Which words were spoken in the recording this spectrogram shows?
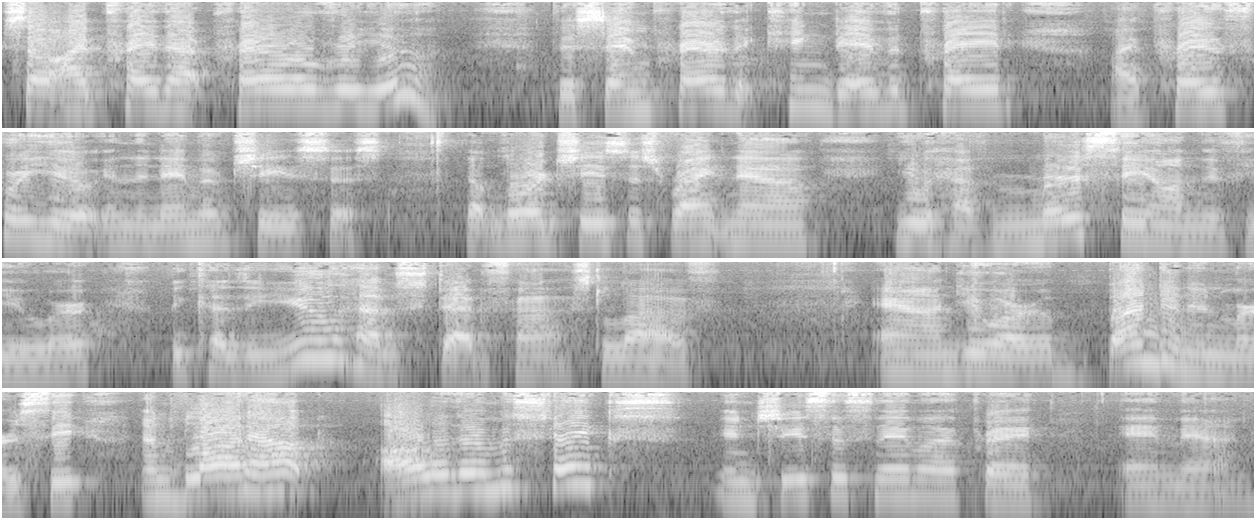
So I pray that prayer over you. The same prayer that King David prayed, I pray for you in the name of Jesus. That Lord Jesus, right now, you have mercy on the viewer because you have steadfast love and you are abundant in mercy and blot out all of their mistakes. In Jesus' name I pray. Amen.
